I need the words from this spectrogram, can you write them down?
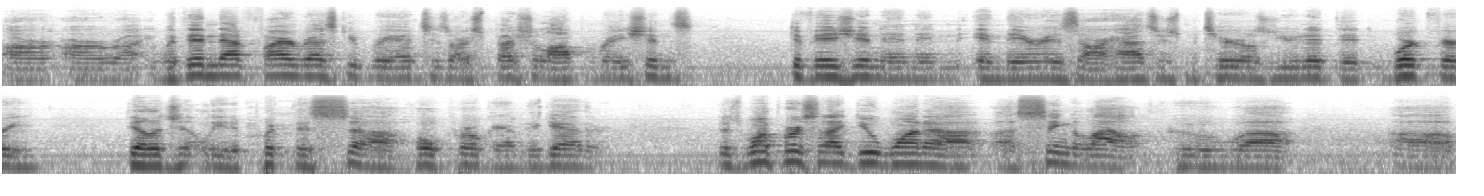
our, our uh, within that fire and rescue branch is our special operations division, and in, in there is our hazardous materials unit that worked very diligently to put this uh, whole program together. There's one person I do want to uh, single out who uh, um,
